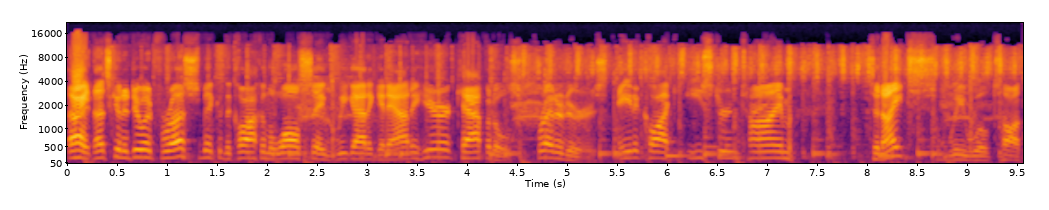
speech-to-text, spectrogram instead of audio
All right, that's going to do it for us. Making the clock on the wall say we got to get out of here. Capitals, Predators, 8 o'clock Eastern Time tonight. We will talk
